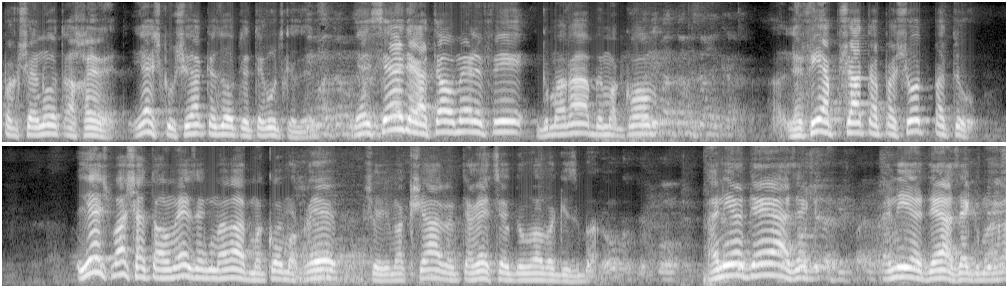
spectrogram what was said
פרשנות אחרת. יש קושייה כזאת ותירוץ כזה. בסדר, אתה אומר לפי גמרא במקום. לפי הפשט הפשוט פטור. יש מה שאתה אומר זה גמרא במקום אחר, שמקשה ומתרצת דומה בגזבר. לא אני יודע, זה. אני יודע, זה גמרא,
